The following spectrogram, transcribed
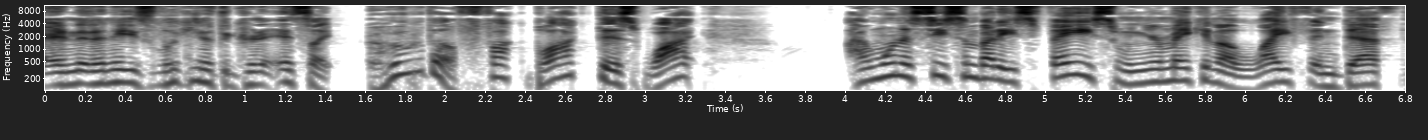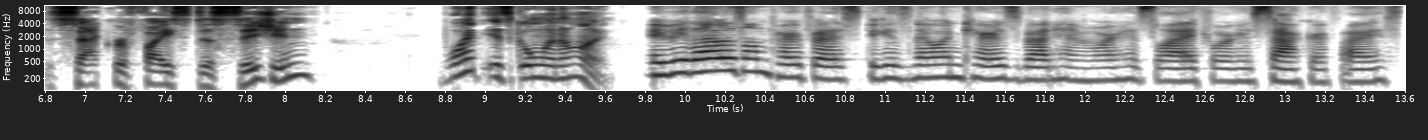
and then he's looking at the grenade. It's like, who the fuck blocked this? Why? I want to see somebody's face when you're making a life and death sacrifice decision. What is going on? Maybe that was on purpose because no one cares about him or his life or his sacrifice.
